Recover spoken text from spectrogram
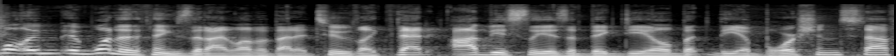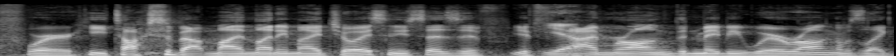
Well, and- and one of the things that I love about it too, like that obviously is a big deal, but the abortion stuff where he talks about my money, my choice, and he says if if Yeah. I'm wrong, then maybe we're wrong. I was like,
